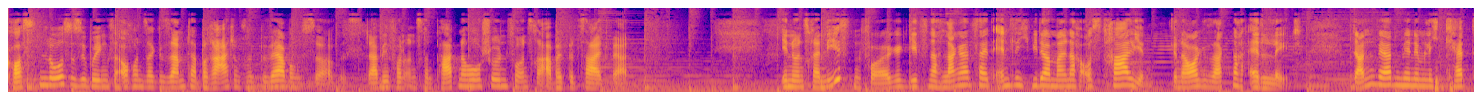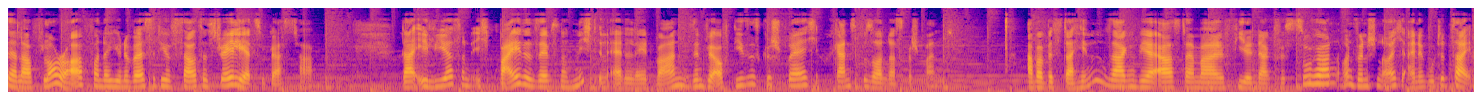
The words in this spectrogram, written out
Kostenlos ist übrigens auch unser gesamter Beratungs- und Bewerbungsservice, da wir von unseren Partnerhochschulen für unsere Arbeit bezahlt werden. In unserer nächsten Folge geht es nach langer Zeit endlich wieder mal nach Australien, genauer gesagt nach Adelaide. Dann werden wir nämlich Cat Della Flora von der University of South Australia zu Gast haben. Da Elias und ich beide selbst noch nicht in Adelaide waren, sind wir auf dieses Gespräch ganz besonders gespannt. Aber bis dahin sagen wir erst einmal vielen Dank fürs Zuhören und wünschen euch eine gute Zeit.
